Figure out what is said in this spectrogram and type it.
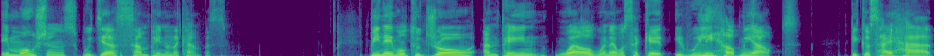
emotions with just some paint on a canvas. Being able to draw and paint well when I was a kid, it really helped me out because I had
